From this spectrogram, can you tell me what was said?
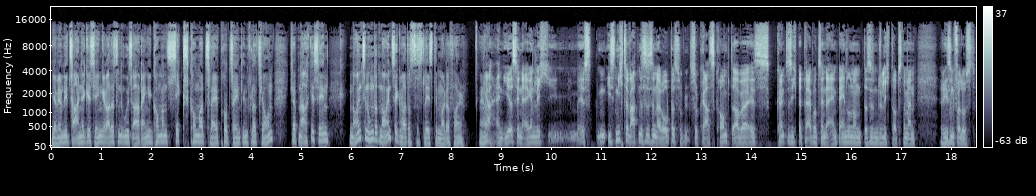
Ja, wir haben die Zahlen ja gesehen, gerade aus den USA reingekommen, 6,2 Prozent Inflation. Ich habe nachgesehen, 1990 war das das letzte Mal der Fall. Ja. ja, ein Irrsinn eigentlich. Es ist nicht zu erwarten, dass es in Europa so, so krass kommt, aber es könnte sich bei drei Prozent einpendeln und das ist natürlich trotzdem ein Riesenverlust.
